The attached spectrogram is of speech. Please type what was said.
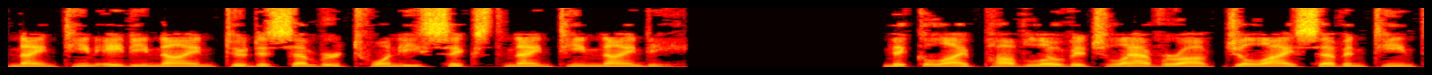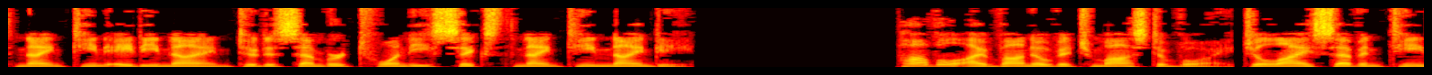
1989 to December 26, 1990 Nikolai Pavlovich Lavrov July 17, 1989 to December 26, 1990 Pavel Ivanovich Mostovoy July 17,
